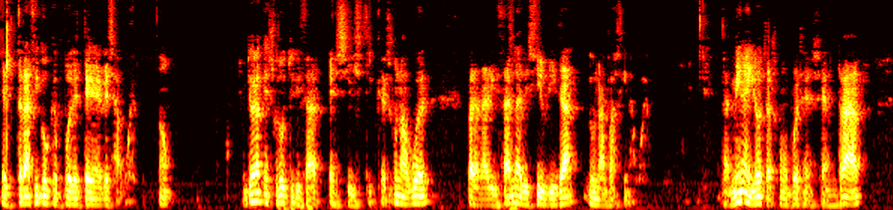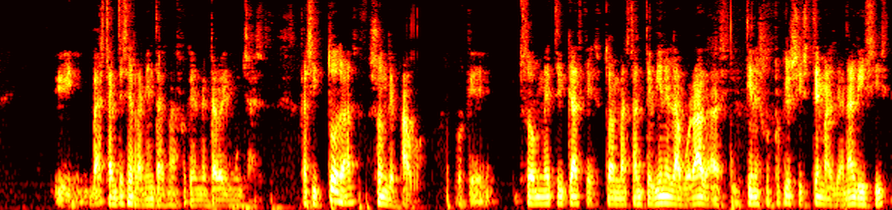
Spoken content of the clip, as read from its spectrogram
el tráfico que puede tener esa web. Yo la que suelo utilizar es Sisti, que es una web para analizar la visibilidad de una página web. También hay otras, como puede ser SEMrush y bastantes herramientas más, porque en el mercado hay muchas. Casi todas son de pago, porque son métricas que están bastante bien elaboradas y tienen sus propios sistemas de análisis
